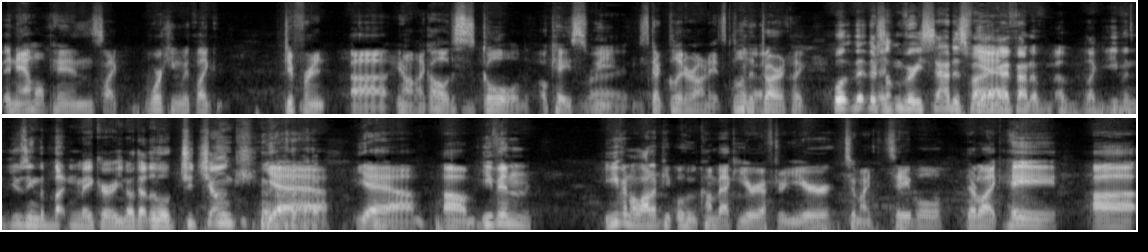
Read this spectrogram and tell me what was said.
enamel pins, like working with like different. Uh, you know, I'm like oh, this is gold. Okay, sweet. Right. It's got glitter on it. It's glow in the dark. Like Well, th- there's something very satisfying Yeah. I found of, of like even using the button maker. You know that little chunk. yeah, yeah. Um, even even a lot of people who come back year after year to my table, they're like, "Hey, uh,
